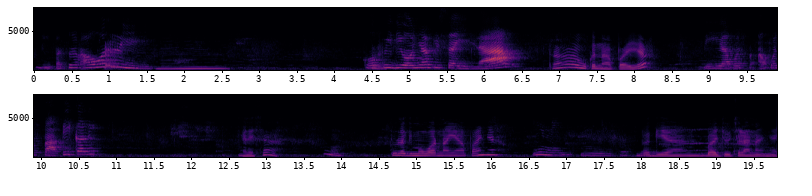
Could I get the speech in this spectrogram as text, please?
Di pasar Auri. Hmm, Kok videonya bisa hilang? tahu kenapa ya? Dihapus hapus papi kali. Anissa, Hmm. itu lagi mewarnai apanya? Ini, ini. Bagian baju celananya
